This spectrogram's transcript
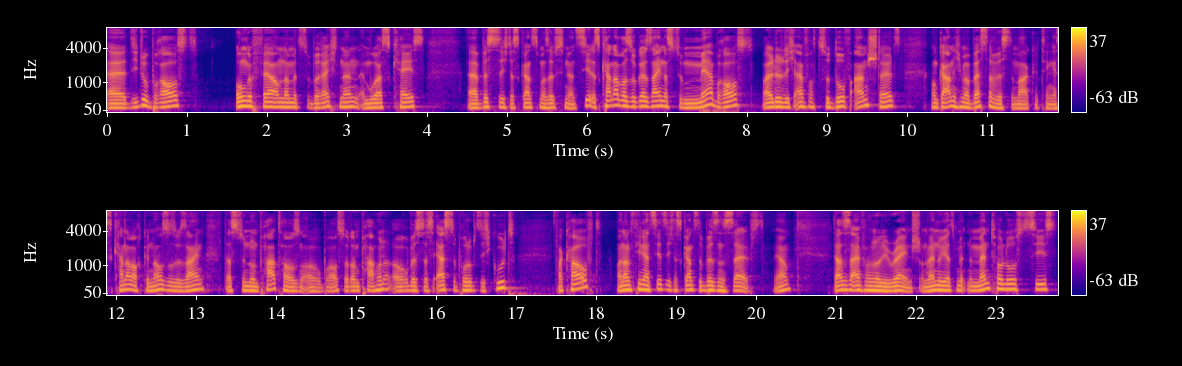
äh, die du brauchst, ungefähr, um damit zu berechnen, im Worst Case, äh, bis sich das Ganze mal selbst finanziert. Es kann aber sogar sein, dass du mehr brauchst, weil du dich einfach zu doof anstellst und gar nicht mehr besser wirst im Marketing. Es kann aber auch genauso so sein, dass du nur ein paar tausend Euro brauchst oder ein paar hundert Euro, bis das erste Produkt sich gut verkauft und dann finanziert sich das ganze Business selbst. Ja, das ist einfach nur die Range. Und wenn du jetzt mit einem Mentor losziehst,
